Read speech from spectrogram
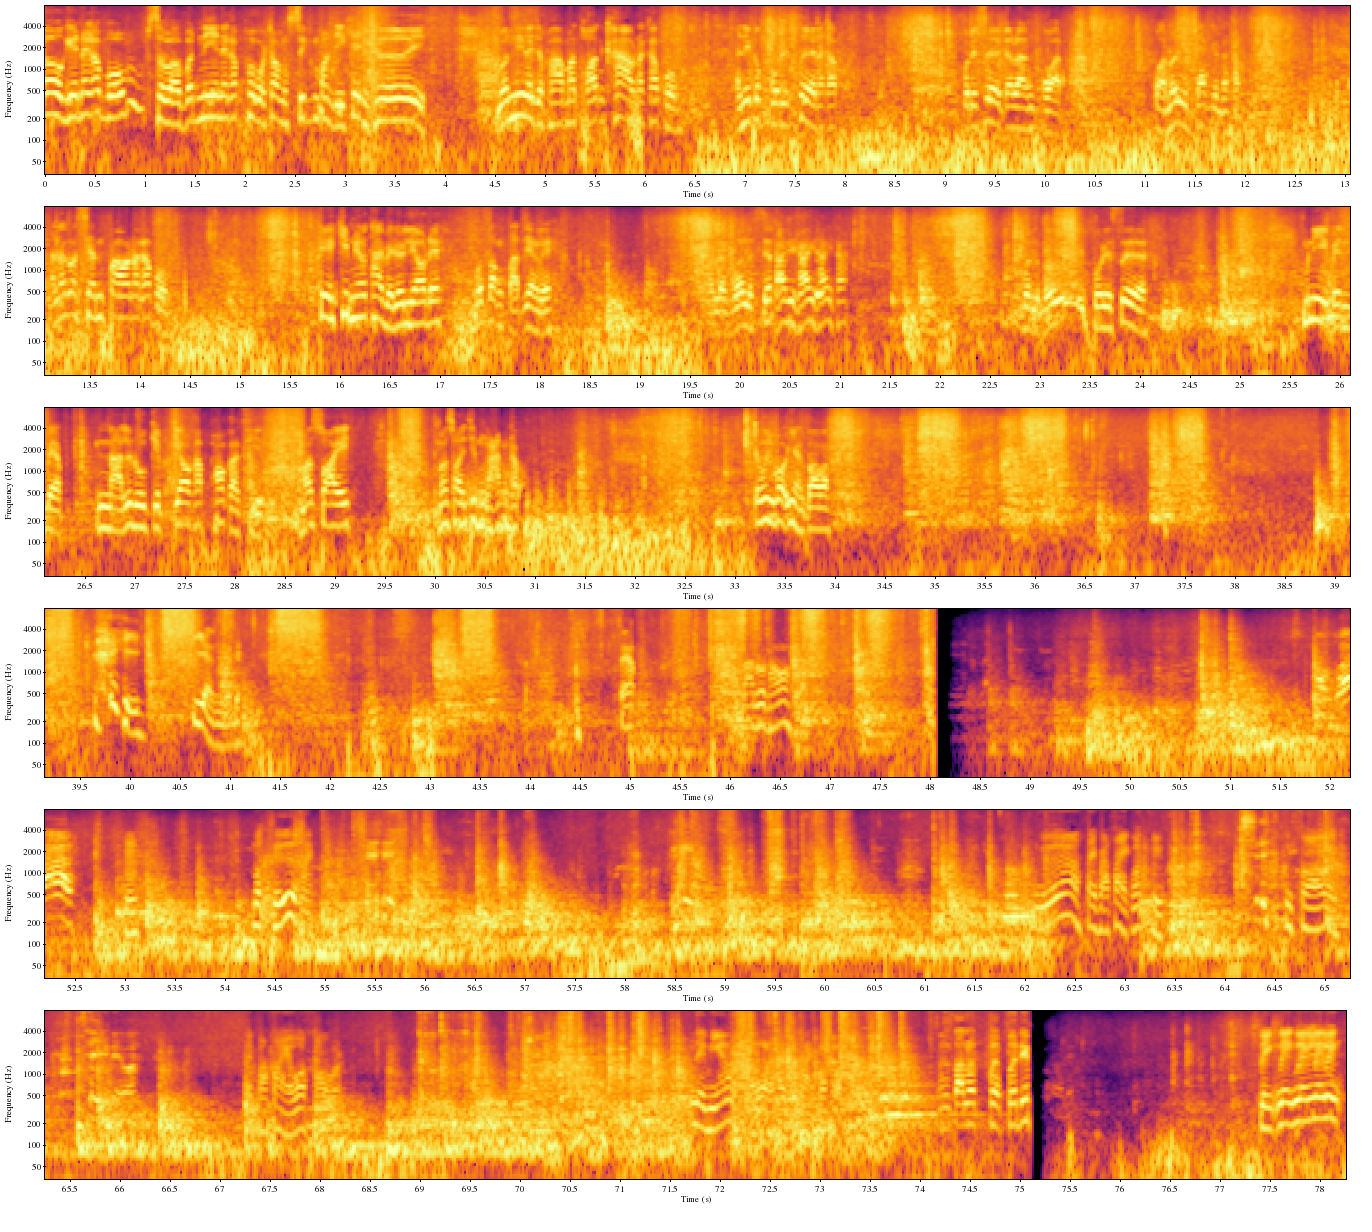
ก็โอเคนะครับผมสำหรับวันนี้นะครับพบกับช่องซิกมอนอีกเช่นเคย วันนี้เราจะพามาทอนข้าวนะครับ ผม อันนี้ก็โปรดิวเซอร์นะครับโปรดิวเซอร์กำลังกวาดกวาดรถอีแจ็คอยู่นะครับ อันนั้นก็เซียนเปานะครับผมเฮ้ยคลิปนี้เขาถ่ายแบบเรียวๆเด้ไม่ต้องตัดอย่างเลยเอาเลยเบิร์ดเลยเซียนใช่ใช่ใช่ใช่เบิร์ดเลยเบิร์ดโปรดิวเซอร์มันนี่เป็นแบบหนาฤดูเก็บเกี่ยวครับพ่อกระสีมาซอย มาซอยทีมงานครับจะพูดบอกอหย่างต่อวะเฮ้ยเกี่ยงเลยเด้แป๊บตามรถเขาบอกว่ามาคือไหม ส่ผ้าใส่ก็ถึงคือคอยใช่ไหนวะใส่ผ้าใส่ก็ว่าเขาอะในเมียนะเขาอะใส่ผ้าใส่ก็เขามันตามรถเปิดเปิดดิเล่งเล่งเล่งเล่ง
